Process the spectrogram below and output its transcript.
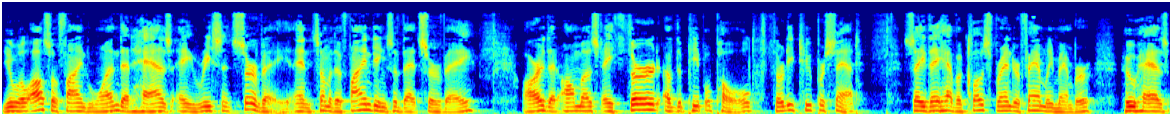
You will also find one that has a recent survey, and some of the findings of that survey are that almost a third of the people polled, 32%, say they have a close friend or family member who has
